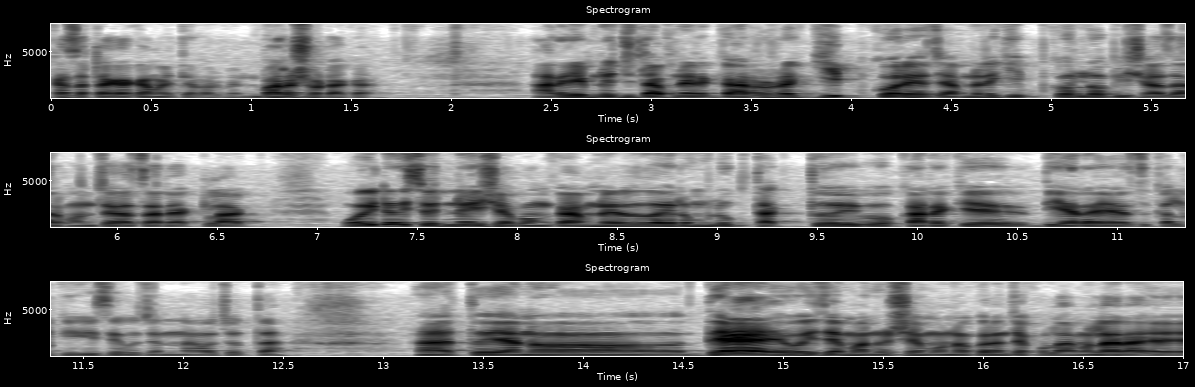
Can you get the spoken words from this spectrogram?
এক হাজার টাকা কামাইতে পারবেন, বারোশো টাকা। আর এমনি যদি আপনার কারোর গিফট করে, যে আপনার গিফট করল বিশ হাজার, পঞ্চাশ হাজার, এক লাখ ওইটাই সৈন্য হিসাব অঙ্ক আপনার তো এরকম লোক থাকতে হইব কারেকে দিয়ারাই আজকাল, কি কিছু বুঝেন না, অযথা। হ্যাঁ তো এন দেয়, ওই যে মানুষে মনে করেন যে খোলামেলা রাহে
